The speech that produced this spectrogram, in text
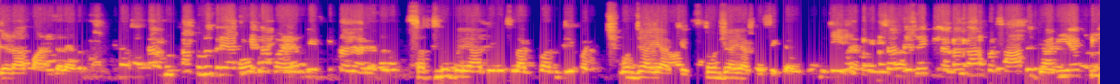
ਜਿਹੜਾ ਪਾਣੀ ਦਾ ਲੈਵਲ ਸਤਲੁਜ ਦਰਿਆ 'ਚ ਕਿੰਨਾ ਪਾਣੀ ਰਿਲੀਜ਼ ਕੀਤਾ ਜਾ ਰਿਹਾ ਹੈ। ਸਤਲੁਜ ਦਰਿਆ ਦੇ ਵਿੱਚ ਲਗਭਗ ਜੀ 55000 ਕਿ 55000 ਕਿਊਸਿਕ ਜਾਊਗਾ ਜੀ ਸਰ ਜਿਵੇਂ ਕਿ ਲਗਾਤਾਰ ਬਰਸਾਤ ਜਾਰੀ ਹੈ ਕਿ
